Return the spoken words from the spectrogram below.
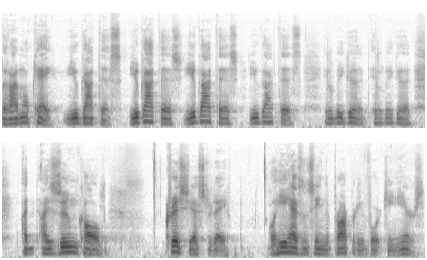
But I'm okay. You got this. You got this. You got this. You got this. It'll be good. It'll be good. I, I Zoom called Chris yesterday. Well, he hasn't seen the property in 14 years.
